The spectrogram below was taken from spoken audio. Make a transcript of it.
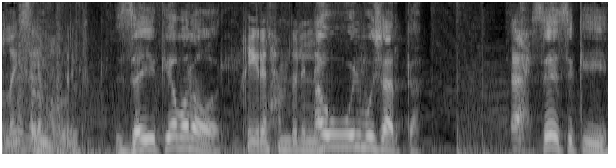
الله يسلم حضرتك. إزيك يا منار؟ خير الحمد لله. أول مشاركة. إحساسك إيه؟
